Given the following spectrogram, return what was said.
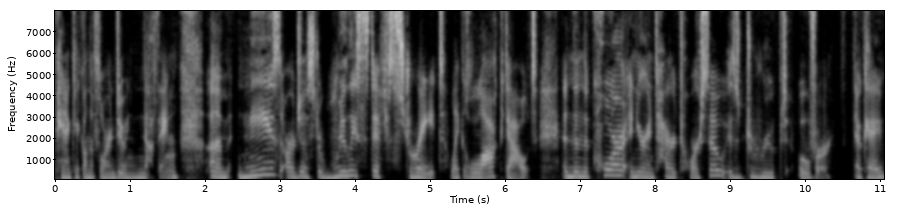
pancake on the floor and doing nothing. Um, knees are just really stiff straight, like locked out. And then the core and your entire torso is drooped over. Okay.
